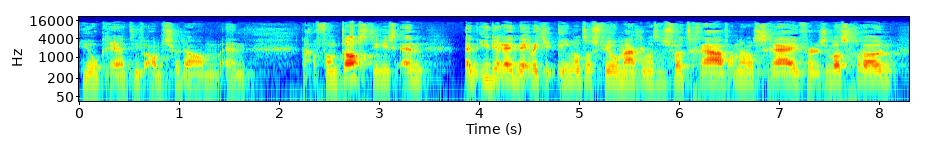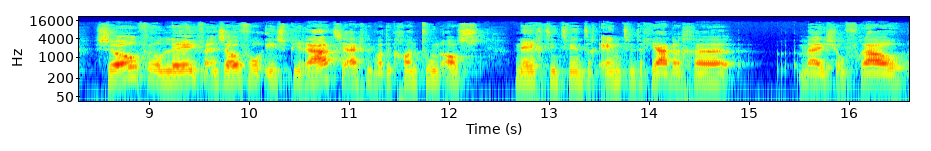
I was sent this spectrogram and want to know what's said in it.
heel creatief Amsterdam. En nou, fantastisch. En, en iedereen deed, weet je, iemand was filmmaker, iemand was fotograaf, ander was schrijver. Dus er was gewoon zoveel leven en zoveel inspiratie eigenlijk, wat ik gewoon toen als 19, 20, 21-jarige meisje of vrouw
